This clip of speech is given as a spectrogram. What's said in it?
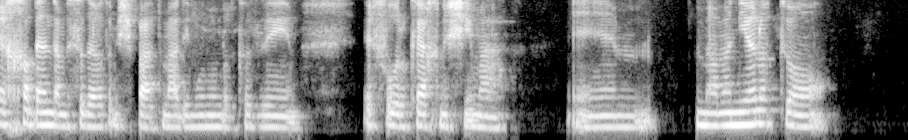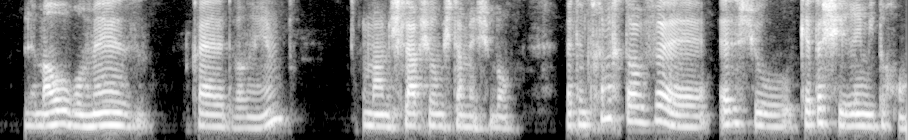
איך הבן אדם מסדר את המשפט, מה הדימויים המרכזיים, איפה הוא לוקח נשימה, אמ, מה מעניין אותו, למה הוא רומז, כאלה דברים, מה המשלב שהוא משתמש בו. ואתם צריכים לכתוב אה, איזשהו קטע שירי מתוכו,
